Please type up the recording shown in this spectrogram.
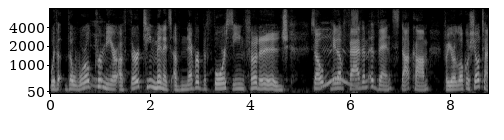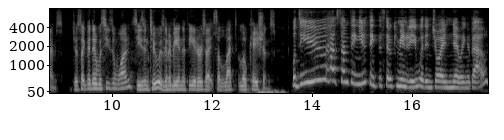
with the world hmm. premiere of 13 minutes of never before seen footage. So hit up hmm. fathomevents.com for your local showtimes. Just like they did with season one, season two is going to be hmm. in the theaters at select locations. Well, do you have something you think the Stowe community would enjoy knowing about?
